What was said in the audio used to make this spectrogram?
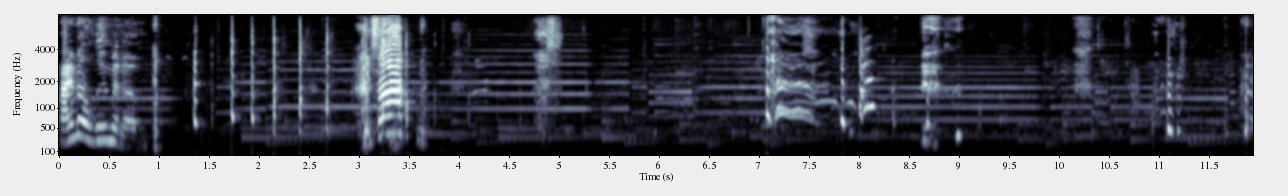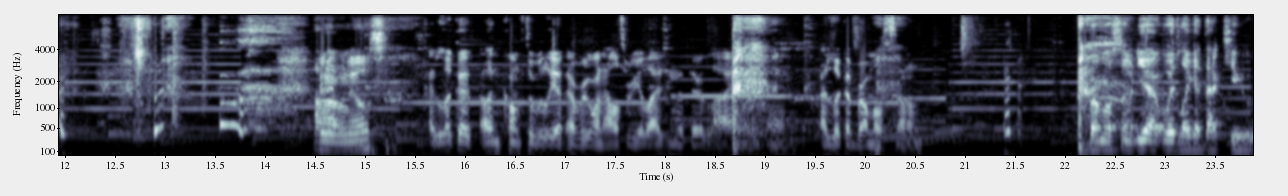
I'm aluminum. Anyone Um, else? I look at uncomfortably at everyone else, realizing that they're lying, and I look at Brummelstone. Brummelstone, yeah, would like at that cue,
